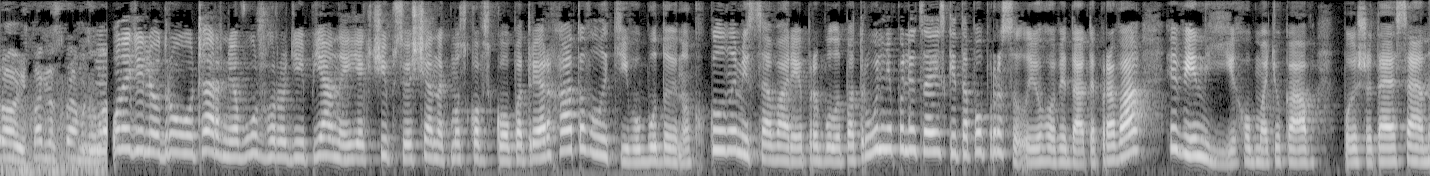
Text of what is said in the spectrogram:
Петрович, так же само на У неділю 2 червня в Ужгороді п'яний як чіп священик московського патріархату влетів у будинок. Коли на місце аварії прибули патрульні поліцейські та попросили його віддати права, він їх обматюкав. Пише ТСН.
